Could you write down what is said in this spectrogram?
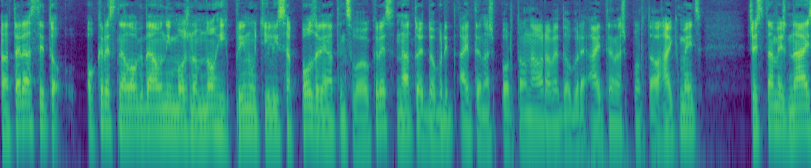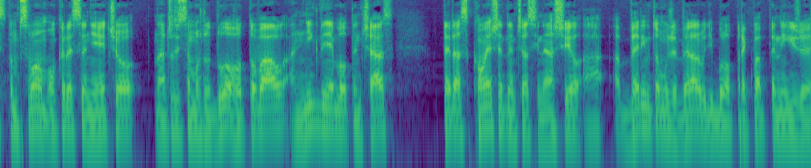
No a teraz tieto okresné lockdowny možno mnohých prinútili sa pozrieť na ten svoj okres. Na to je dobrý aj ten náš portál na Orave, dobre, aj ten náš portál Hikemates, že si tam vieš nájsť v tom svojom okrese niečo, na čo si sa možno dlho hotoval a nikdy nebol ten čas. Teraz konečne ten čas si našiel a verím tomu, že veľa ľudí bolo prekvapených, že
